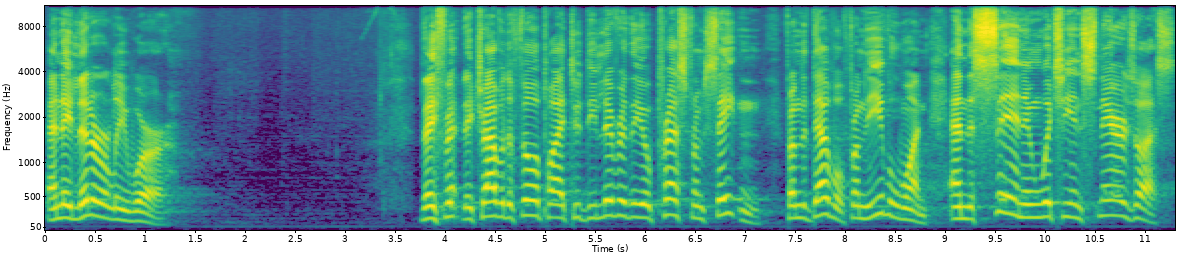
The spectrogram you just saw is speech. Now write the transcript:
and they literally were. They, they traveled to Philippi to deliver the oppressed from Satan from the devil, from the evil one, and the sin in which he ensnares us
